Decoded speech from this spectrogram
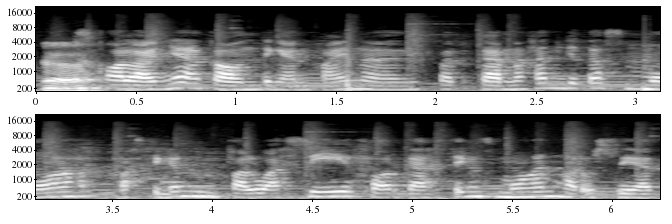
uh. sekolahnya accounting and finance, karena kan kita semua pasti kan evaluasi, forecasting semua kan harus lihat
